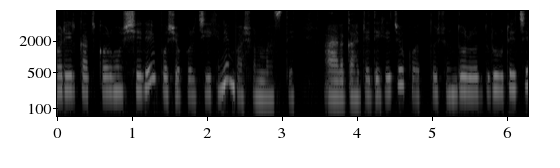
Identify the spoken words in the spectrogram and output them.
ঘরের কাজকর্ম সেরে বসে পড়ছি এখানে বাসন মাজতে। আর ঘাটে দেখেছ কত সুন্দর রোদ্র উঠেছে?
